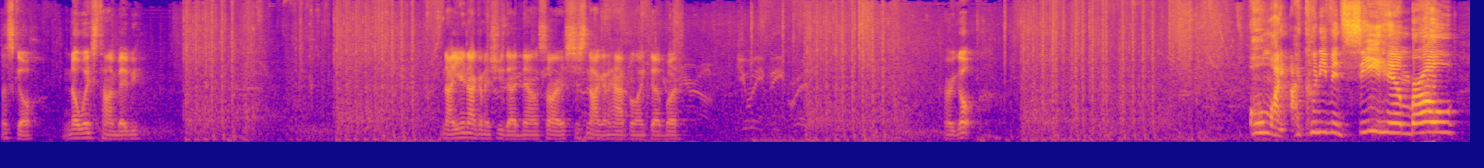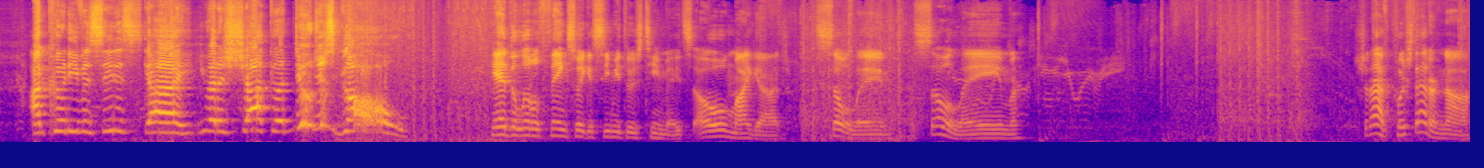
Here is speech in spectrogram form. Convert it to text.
Let's go. No waste time, baby. Nah, you're not gonna shoot that down. Sorry, it's just not gonna happen like that, bud. There we go. Oh my, I couldn't even see him, bro. I couldn't even see this guy. You had a shotgun. Dude, just go. He had the little thing so he could see me through his teammates. Oh my god. So lame. So lame. Should I have pushed that or nah?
